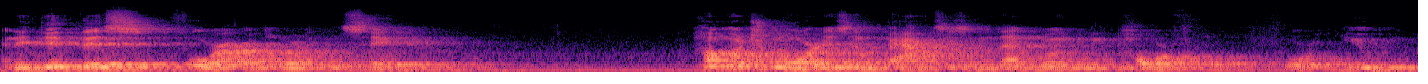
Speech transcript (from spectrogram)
And it did this for our Lord and Savior. How much more isn't baptism then going to be powerful for you?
